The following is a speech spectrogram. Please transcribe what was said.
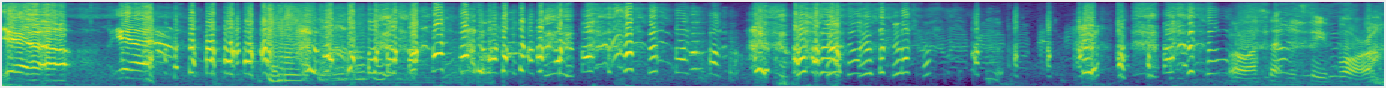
Yeah! Yeah! Oh, I set the C4 off.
